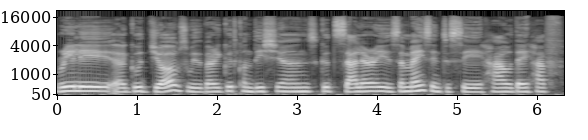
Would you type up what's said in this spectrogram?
really uh, good jobs with very good conditions, good salary. It's amazing to see how they have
